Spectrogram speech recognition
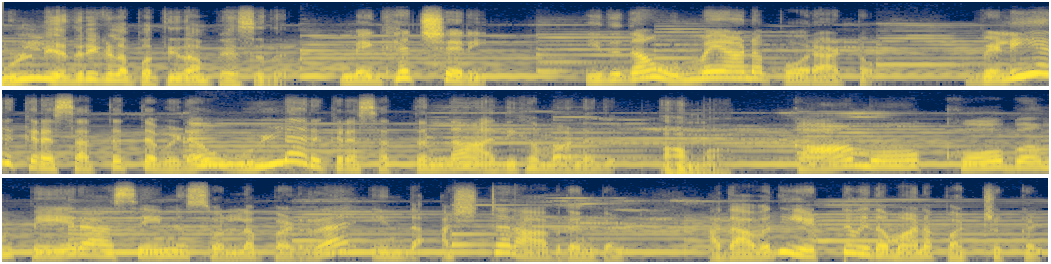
உள் எதிரிகளை பத்தி தான் பேசுது. மிகச்சரி இதுதான் உண்மையான போராட்டம். வெளியே இருக்கிற சத்தத்தை விட உள்ள இருக்கிற சத்தம் தான் அதிகமானது. ஆமா. காமோ கோபம் பேராசைன்னு சொல்லப்படுற இந்த அஷ்டராகங்கள் அதாவது எட்டு விதமான பற்றுக்கள்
